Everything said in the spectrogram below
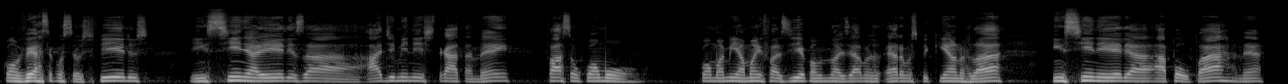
converse com seus filhos, ensine a eles a administrar também. Façam como, como a minha mãe fazia quando nós éramos, éramos pequenos lá. Ensine ele a, a, poupar, né,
